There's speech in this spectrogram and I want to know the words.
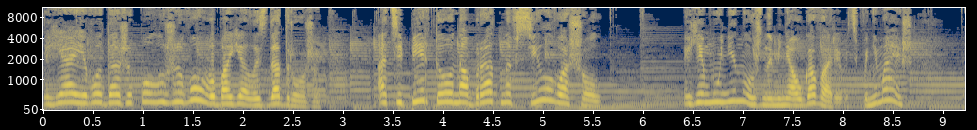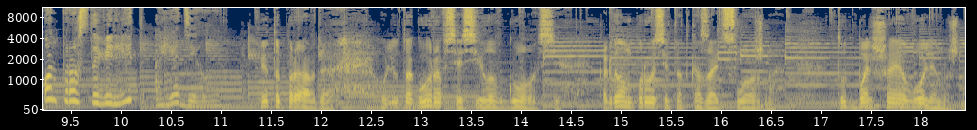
Я его даже полуживого боялась до дрожи. А теперь-то он обратно в силу вошел. Ему не нужно меня уговаривать, понимаешь? Он просто велит, а я делаю. Это правда. У Лютогора вся сила в голосе. Когда он просит, отказать сложно. Тут большая воля нужна.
